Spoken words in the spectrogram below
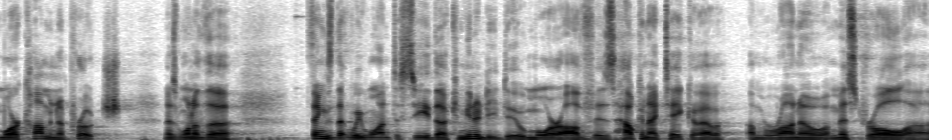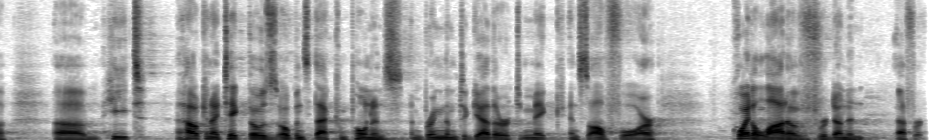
more common approach? And as one of the things that we want to see the community do more of is how can I take a, a Murano, a Mistral, a, a Heat, and how can I take those OpenStack components and bring them together to make and solve for quite a lot of redundant effort.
